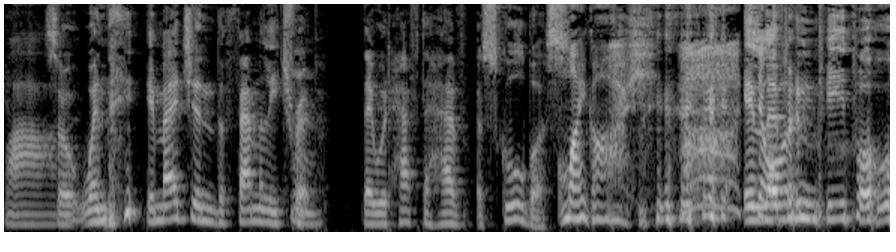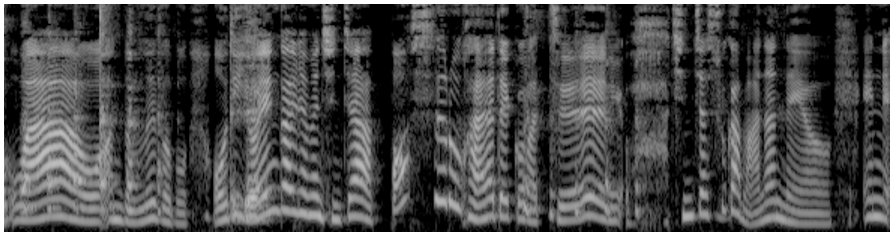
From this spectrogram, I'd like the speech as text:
Wow. So when they imagine the family trip, mm they would have to have a school bus. oh my gosh. 진짜 11 people. 와우, unbelievable. 어디 여행 가려면 진짜 버스로 가야 될 것 같은. 와, 진짜 수가 많았네요. And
